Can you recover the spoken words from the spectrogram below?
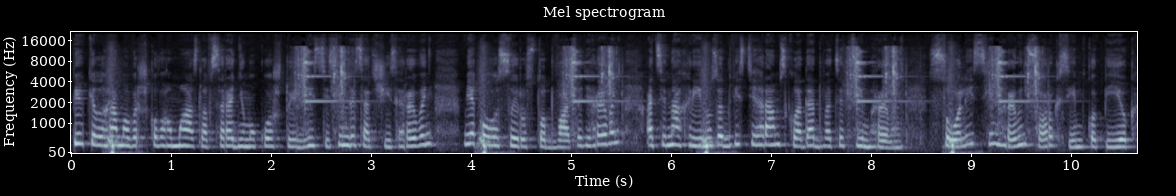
Пів кілограма вершкового масла в середньому коштує 276 гривень, м'якого сиру 120 гривень, а ціна хріну за 200 грам складе 27 гривень, солі 7 гривень 47 копійок.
